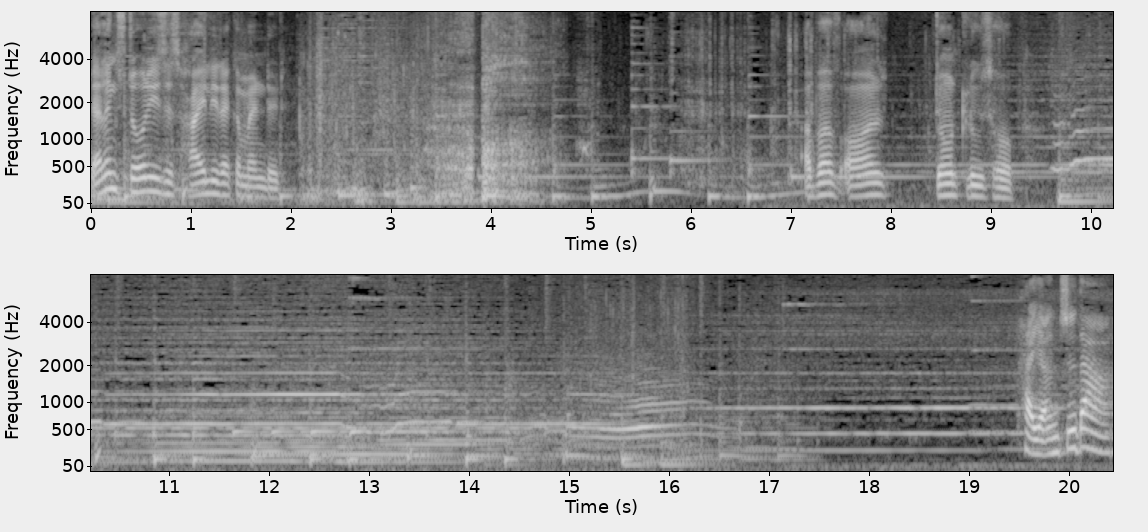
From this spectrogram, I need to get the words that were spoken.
Telling stories is highly recommended. Above all, don't lose hope. 海洋之大，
